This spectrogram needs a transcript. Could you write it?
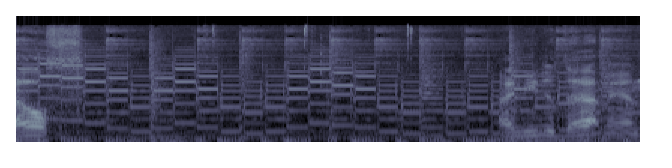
Health. I needed that, man.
